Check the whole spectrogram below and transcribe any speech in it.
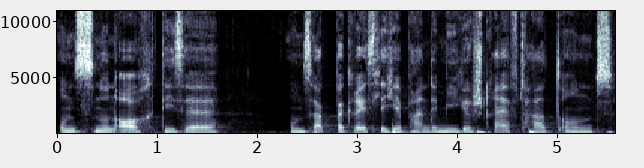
uns nun auch diese unsagbar grässliche Pandemie gestreift hat und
